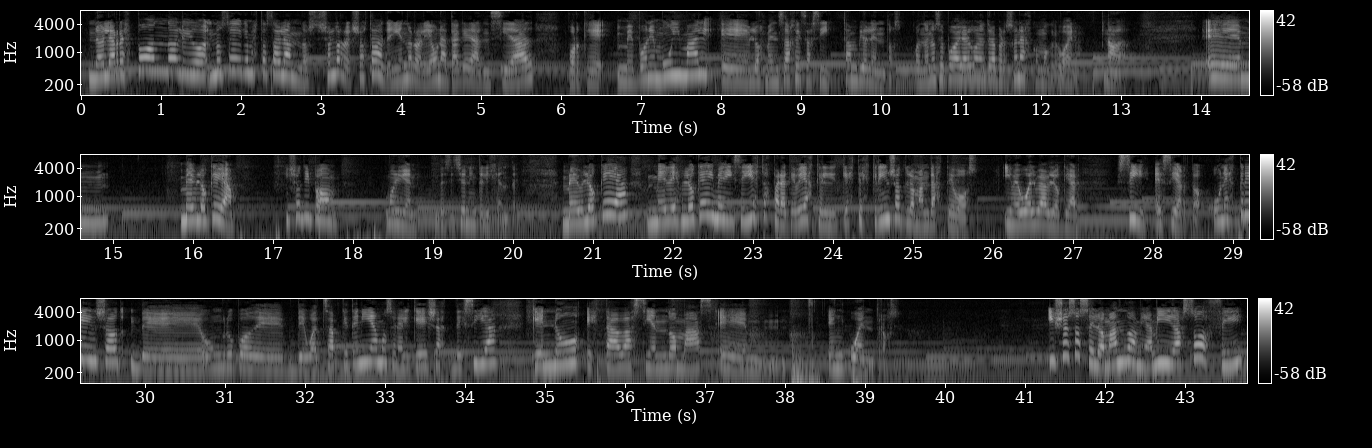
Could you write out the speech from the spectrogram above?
No le respondo, le digo, no sé de qué me estás hablando. Yo, yo estaba teniendo en realidad un ataque de ansiedad porque me pone muy mal eh, los mensajes así, tan violentos. Cuando no se puede hablar con otra persona es como que, bueno, nada. Em, me bloquea. Y yo tipo, muy bien, decisión inteligente. Me bloquea, me desbloquea y me dice, y esto es para que veas que, el, que este screenshot lo mandaste vos. Y me vuelve a bloquear. Sí, es cierto. Un screenshot de un grupo de, WhatsApp que teníamos en el que ella decía que no estaba haciendo más em, encuentros. Y yo eso se lo mando a mi amiga Sophie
